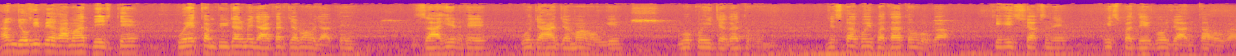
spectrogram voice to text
हम जो भी पैगाम भेजते हैं वो एक कंप्यूटर में जाकर जमा हो जाते हैं। ज़ाहिर है, वो जहाँ जमा होंगे, वो कोई जगह तो होगी। जिसका कोई पता तो होगा कि इस शख्स ने इस पते को जानता होगा,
